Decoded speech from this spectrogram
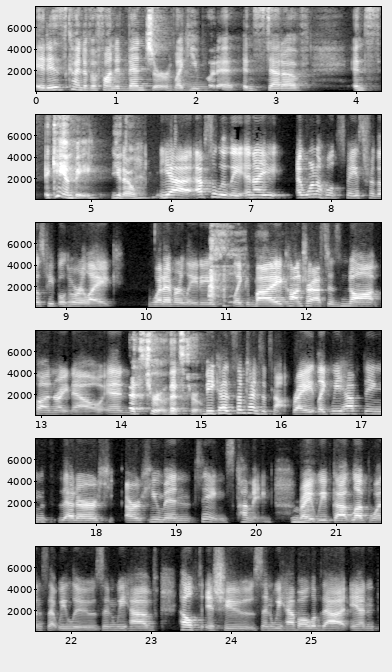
it is kind of a fun adventure, like you mm. put it, instead of and it can be, you know. Yeah, absolutely. And I I want to hold space for those people who are like whatever ladies like my contrast is not fun right now and that's true that's true because sometimes it's not right like we have things that are are human things coming mm-hmm. right we've got loved ones that we lose and we have health issues and we have all of that and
